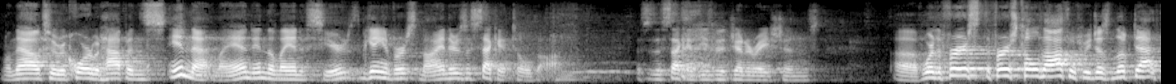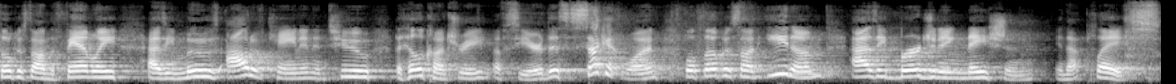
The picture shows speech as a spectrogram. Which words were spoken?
Well, now to record what happens in that land, in the land of Seir, beginning in verse 9, there's a second Toldoth. This is the second, these are the generations uh, where the first, the first Toldoth, which we just looked at, focused on the family as he moves out of Canaan into the hill country of Seir. This second one will focus on Edom as a burgeoning nation in that place.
